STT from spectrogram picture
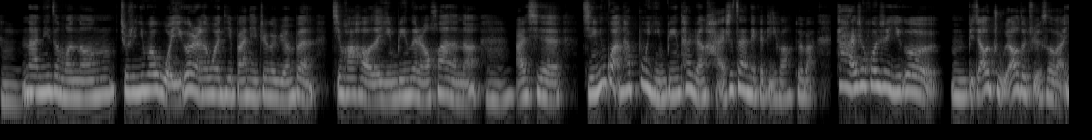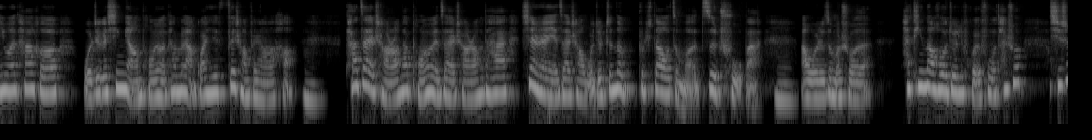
嗯那你怎么能就是因为我一个人的问题，把你这个原本计划好的迎宾的人换了呢？嗯而且尽管他不迎宾，他人还是在那个地方，对吧？他还是会是一个嗯比较主要的角色吧，因为他和我这个新娘朋友，他们俩关系非常非常的好。嗯他在场，然后他朋友也在场，然后他现任也在场，我就真的不知道怎么自处吧。嗯啊，我就这么说的。他听到后就回复，他说：“其实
